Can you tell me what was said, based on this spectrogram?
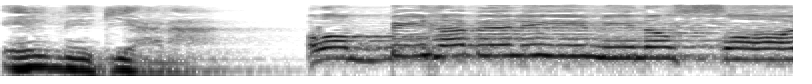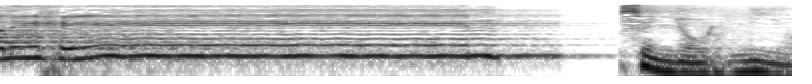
Él me guiará. رب هب لي من الصالحين Señor mío,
